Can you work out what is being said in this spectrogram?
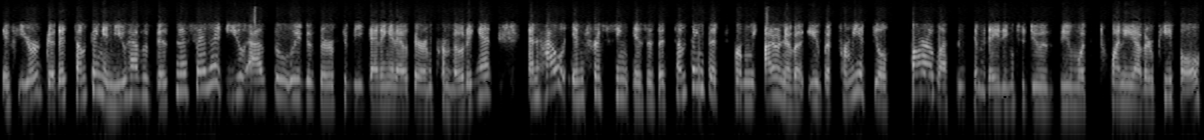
If you're good at something and you have a business in it, you absolutely deserve to be getting it out there and promoting it. And how interesting is it that something that for me, I don't know about you, but for me, it feels far less intimidating to do a Zoom with 20 other people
